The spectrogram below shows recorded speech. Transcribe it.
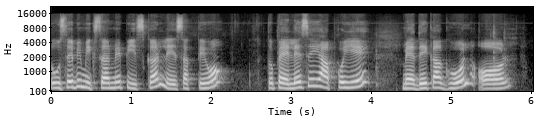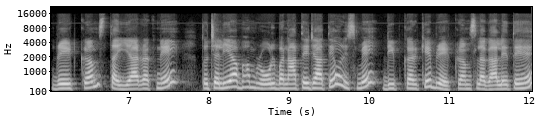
तो उसे भी मिक्सर में पीस कर ले सकते हो। तो पहले से ही आपको ये मैदे का घोल और ब्रेड क्रम्स तैयार रखने तो चलिए अब हम रोल बनाते जाते हैं और इसमें डिप करके ब्रेड क्रम्स लगा लेते हैं।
